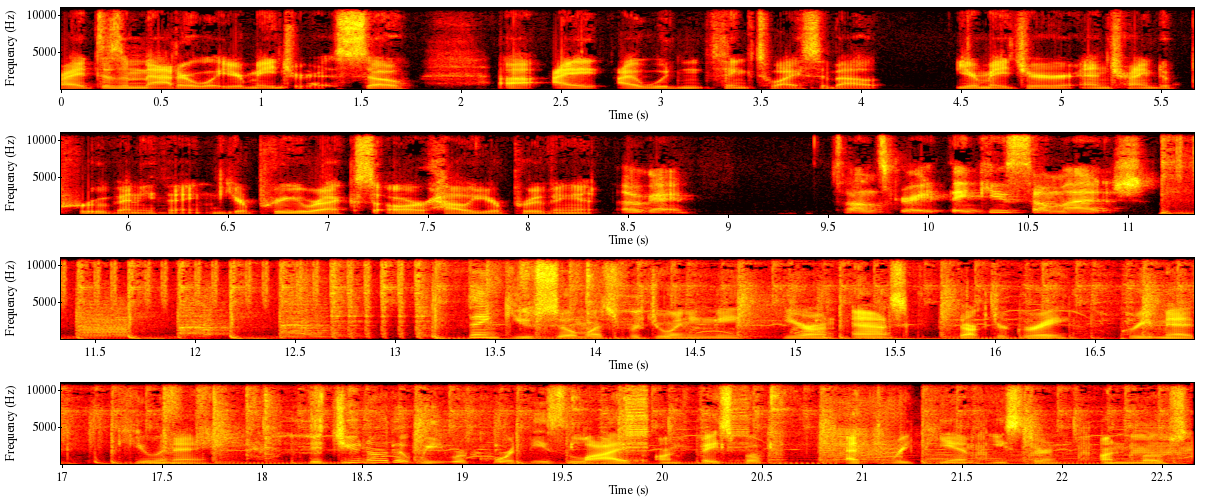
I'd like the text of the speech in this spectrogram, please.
right? It doesn't matter what your major is. So, uh, I I wouldn't think twice about your major and trying to prove anything. Your prereqs are how you're proving it. Okay. Sounds great. Thank you so much. Thank you so much for joining me here on Ask Dr. Gray Pre-Med Q&A. Did you know that we record these live on Facebook at 3 p.m. Eastern on most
